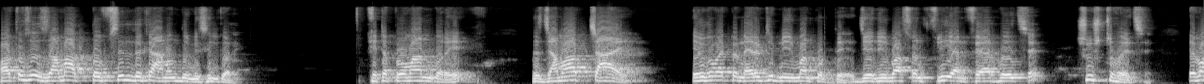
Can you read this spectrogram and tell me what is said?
অথচ জামাত তফসিল দেখে আনন্দ মিছিল করে। এটা প্রমাণ করে যে জামাত চায় এরকম একটা ন্যারেটিভ নির্মাণ করতে যে নির্বাচন ফ্রি অ্যান্ড ফেয়ার হয়েছে, সুষ্ঠু হয়েছে, এবং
